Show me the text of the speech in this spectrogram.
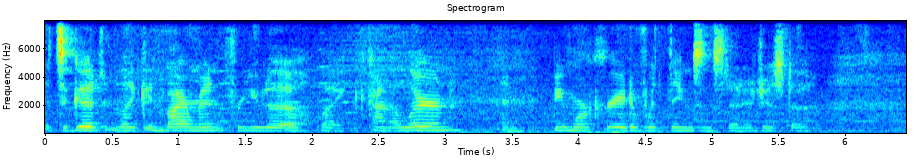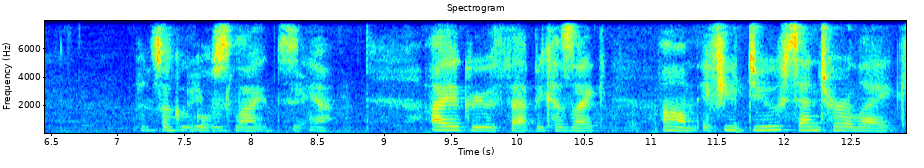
it's a good like environment for you to like kind of learn and be more creative with things instead of just a pencil and Google paper. Slides. Yeah. Yeah. I agree with that because like um, if you do send her like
